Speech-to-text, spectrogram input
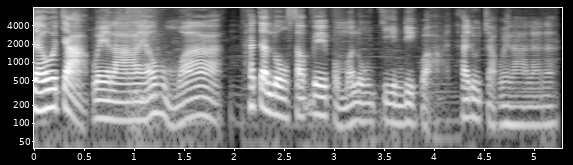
เจ้าจากเวลาแล้วผมว่า ถ้าจะลงซับเวย์ผมมาลงจีนดีกว่า ถ้าดูจากเวลาแล้วนะ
